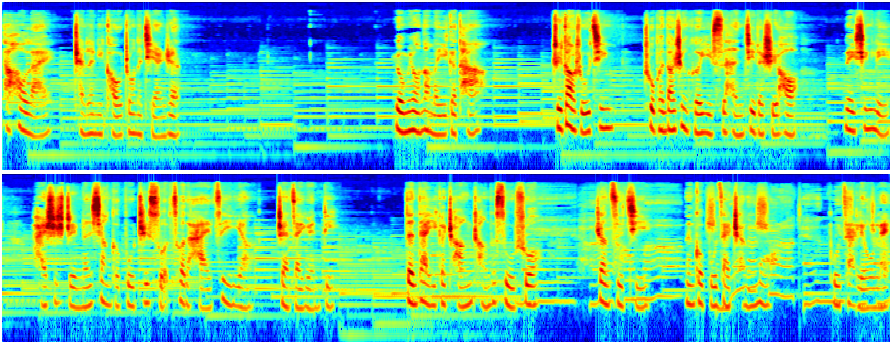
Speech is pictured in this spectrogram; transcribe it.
他后来成了你口中的前任。有没有那么一个他，直到如今，触碰到任何一丝痕迹的时候，内心里还是只能像个不知所措的孩子一样站在原地，等待一个长长的诉说，让自己能够不再沉默，不再流泪，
